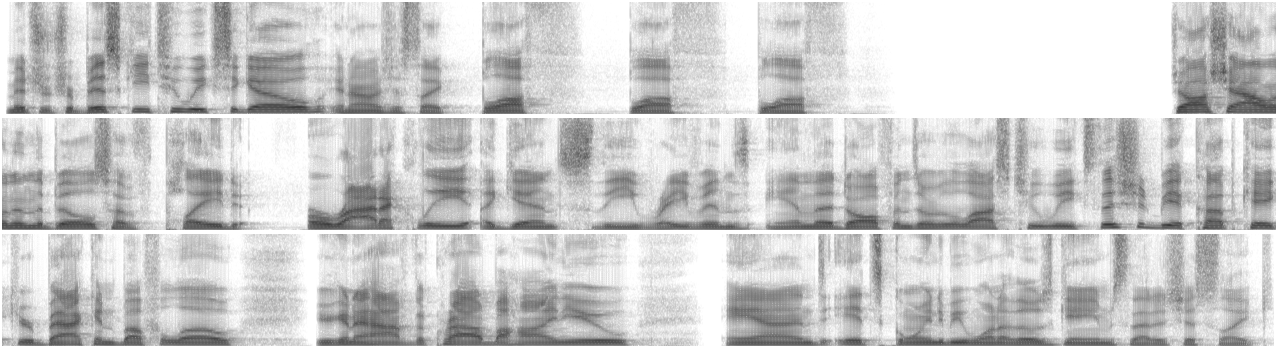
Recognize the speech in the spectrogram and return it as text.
Mitchell Trubisky two weeks ago. And I was just like, bluff, bluff, bluff. Josh Allen and the Bills have played erratically against the Ravens and the Dolphins over the last two weeks. This should be a cupcake. You're back in Buffalo. You're going to have the crowd behind you. And it's going to be one of those games that it's just like,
